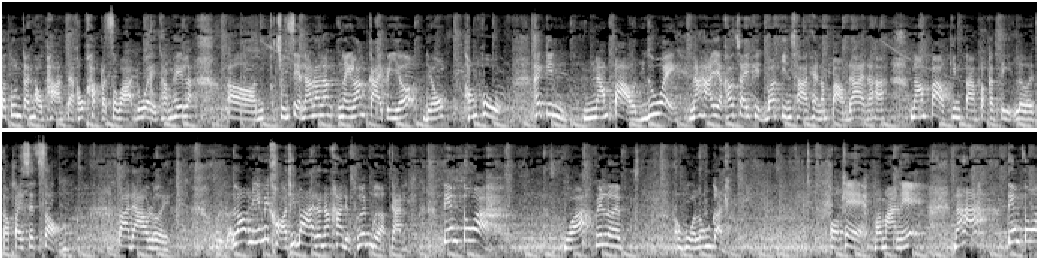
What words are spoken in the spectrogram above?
กระตุ้นการเผาผลาญแต่เขาขับปัสสาวะด้วยทำให้สูญเสียน้ำในร่างกายไปเยอะ เดี๋ยวท้องผูกให้กินน้ำเปล่าด้วยนะคะ อย่าเข้าใจผิดว่ากินชาแทนน้ำเปล่าได้นะคะ น้ำเปล่ากินตามปกติเลยต่อไปเซตสองปลาดาวเลย รอบนี้ไม่ขออธิบายแล้วนะคะ เดี๋ยวเพื่อนเบื่อกัน เตรียมตัว หัวไม่เลยเอาหัวลงก่อน โอเค ประมาณนี้นะคะ เตรียมตัว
